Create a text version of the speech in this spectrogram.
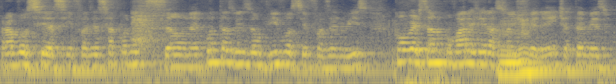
para você assim fazer essa conexão, né? Quantas vezes eu vi você fazendo isso, conversando com várias gerações uhum. diferentes, até mesmo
